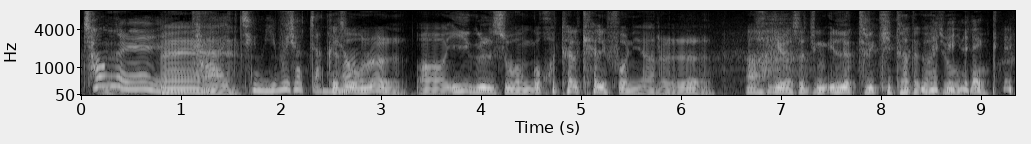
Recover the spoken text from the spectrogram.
청을 네. 다 지금 입으셨잖아요. 그래서 오늘 어 이글스 원곡 호텔 캘리포니아를 아. 하기 위해서 지금 electric 기타도 가져오고 네, electric.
